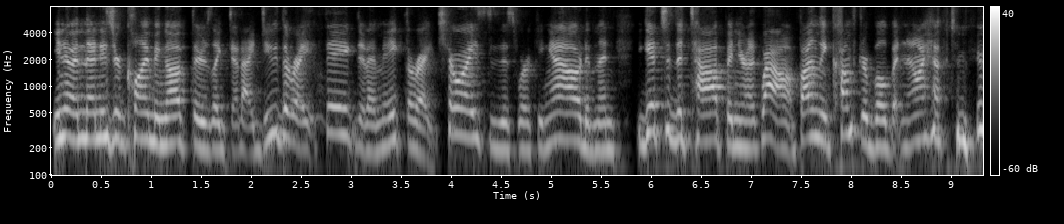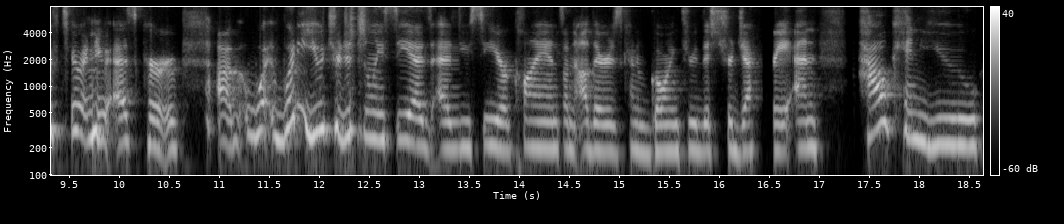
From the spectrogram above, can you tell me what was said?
you know, and then as you're climbing up, there's like, did I do the right thing? Did I make the right choice? Is this working out? And then you get to the top and you're like, wow, I'm finally comfortable, but now I have to move to a new S curve. Um, what, what do you traditionally see as, as you see your clients and others kind of going through this trajectory? And how can you,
